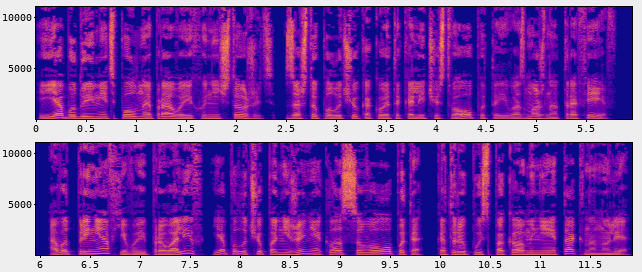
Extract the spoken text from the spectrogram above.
и я буду иметь полное право их уничтожить, за что получу какое-то количество опыта и, возможно, трофеев. А вот приняв его и провалив, я получу понижение классового опыта, который пусть пока у меня и так на нуле,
